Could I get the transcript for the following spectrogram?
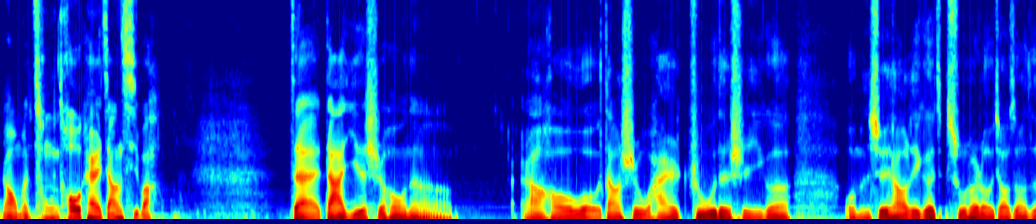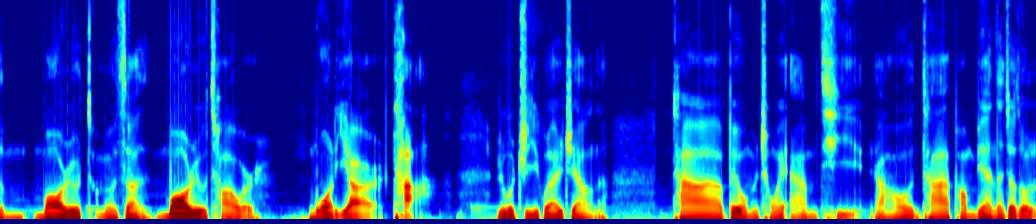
让我们从头开始讲起吧。在大一的时候呢，然后我当时我还是住的是一个我们学校的一个宿舍楼，叫做 The Morio，没有在 Morio Tower，莫里尔塔。如果直译过来是这样的。它被我们称为 MT，然后它旁边呢叫做，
